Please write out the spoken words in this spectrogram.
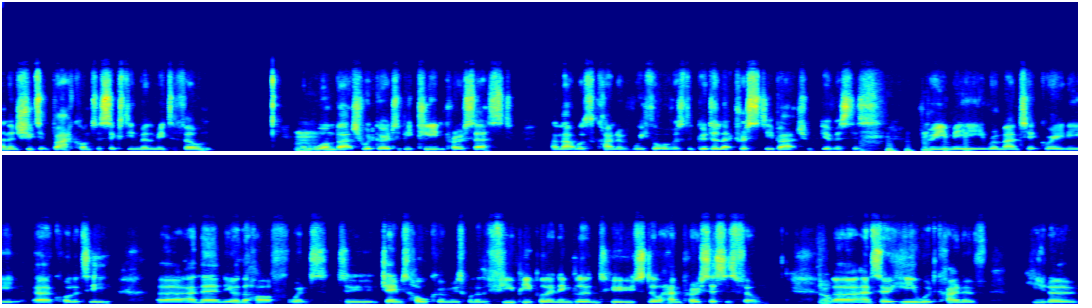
and then shoot it back onto 16 millimeter film. And Mhm. one batch would go to be clean processed and that was kind of we thought of as the good electricity batch would give us this dreamy romantic grainy uh, quality. Uh, and then the other half went to james holcomb who's one of the few people in england who still hand processes film. Oh, wow. uh, and so he would kind of you know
